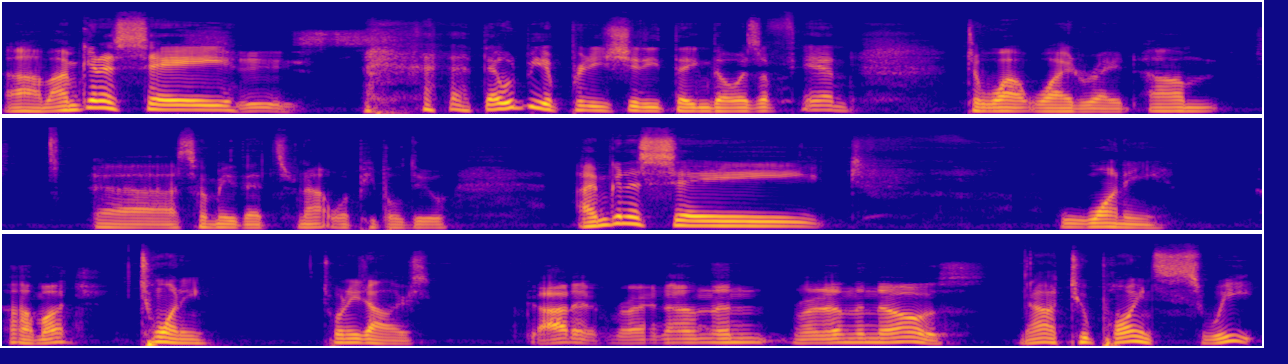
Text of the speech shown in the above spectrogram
Um, I'm gonna say that would be a pretty shitty thing though, as a fan, to want wide right. Um, uh, so maybe that's not what people do. I'm gonna say 20 How much? 20 twenty dollars. Got it right on the right on the nose. No, two points. Sweet.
